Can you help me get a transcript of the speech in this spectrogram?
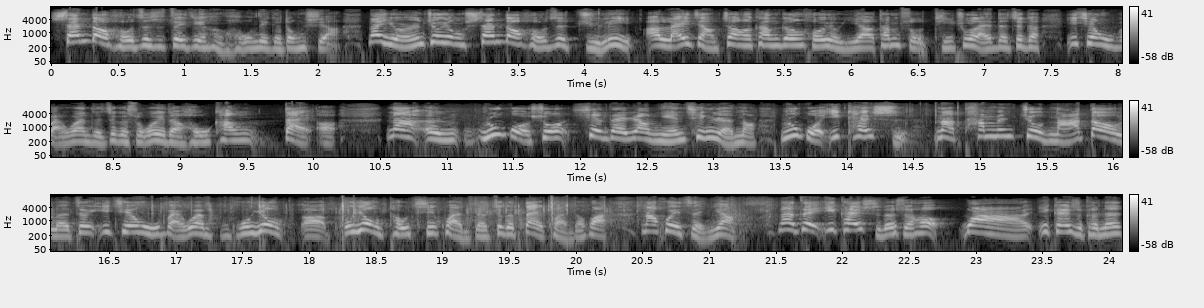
山道猴子是最近很红的一个东西啊，那有人就用山道猴子举例啊来讲赵浩康跟侯友谊啊他们所提出来的这个一千五百万的这个所谓的侯康贷啊，那呃如果说现在让年轻人呢，如果一开始那他们就拿到了这一千五百万，不用啊不用投期款的这个贷款的话，那会怎样？那在一开始的时候，哇，一开始可能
